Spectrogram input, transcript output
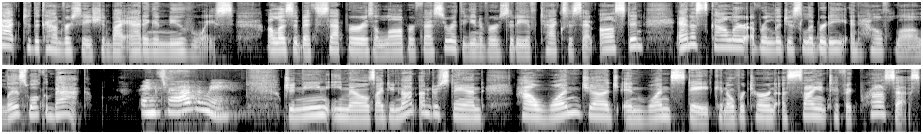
Back to the conversation by adding a new voice. Elizabeth Sepper is a law professor at the University of Texas at Austin and a scholar of religious liberty and health law. Liz, welcome back. Thanks for having me. Janine emails I do not understand how one judge in one state can overturn a scientific process.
